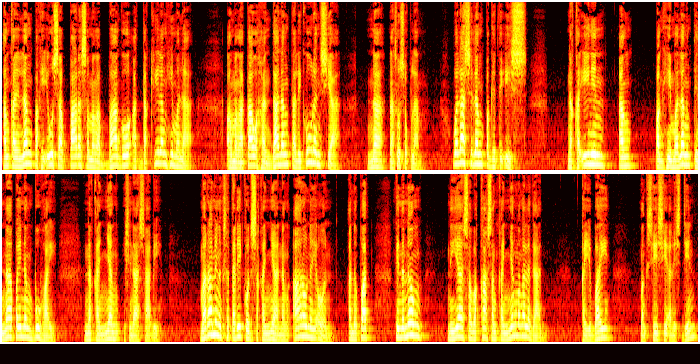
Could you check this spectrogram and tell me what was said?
ang kanilang pakiusap para sa mga bago at dakilang himala, ang mga tao handa ng talikuran siya na nasusuklam. Wala silang pagtitiis na kainin ang paghimalang tinapay ng buhay na kanyang isinasabi. Maraming nagsatalikod sa kanya ng araw na iyon, anupat tinanong niya sa wakas ang kanyang mga lagad, kayo ba'y magsisialis din?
